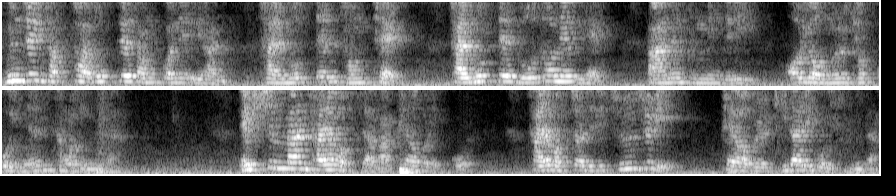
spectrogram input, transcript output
문재인 좌파 독재 정권에 의한 잘못된 정책, 잘못된 노선에 의해 많은 국민들이 어려움을 겪고 있는 상황입니다. 110만 자영업자가 폐업을 했고 자영업자들이 줄줄이 폐업을 기다리고 있습니다.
